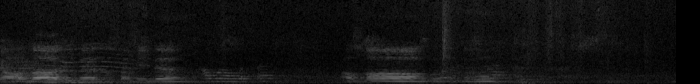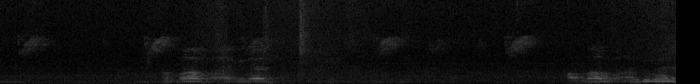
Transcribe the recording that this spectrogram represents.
سمع الله لمن حمده الله أكبر الله أكبر الله أكبر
